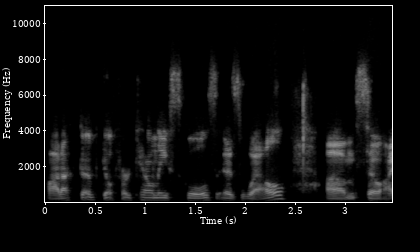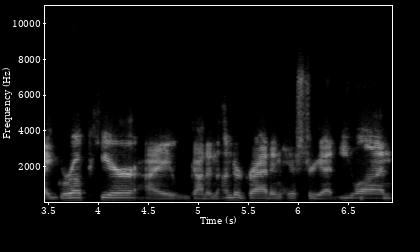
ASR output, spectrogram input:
product of Guilford County Schools as well. Um, so I grew up here. I got an undergrad in history at Elon.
